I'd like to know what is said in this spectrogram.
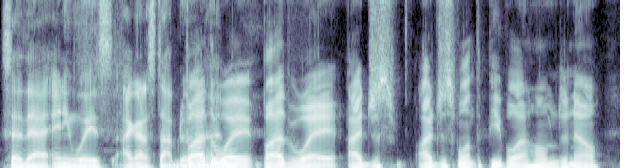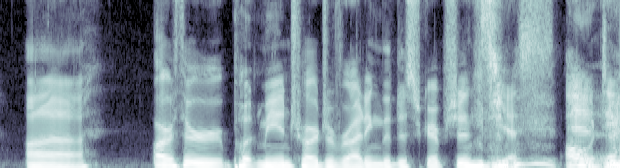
said that. Anyways, I gotta stop doing By that. the way, by the way, I just I just want the people at home to know. Uh, Arthur put me in charge of writing the descriptions. Yes. Oh, dude,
